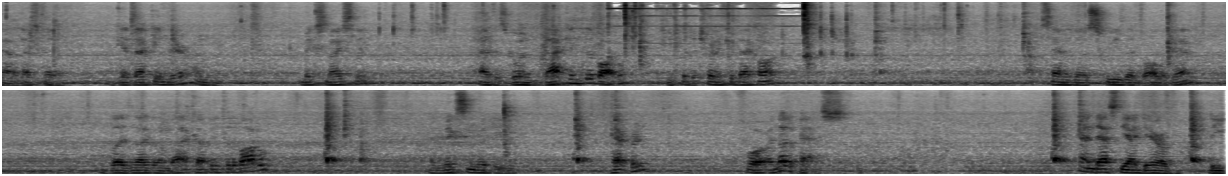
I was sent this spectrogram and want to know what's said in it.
now that's going to get back in there and mix nicely. As it's going back into the bottle, you put the tourniquet back on. Sam is going to squeeze that ball again. The blood is now going back up into the bottle and mixing with the heparin for another pass. And that's the idea of the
